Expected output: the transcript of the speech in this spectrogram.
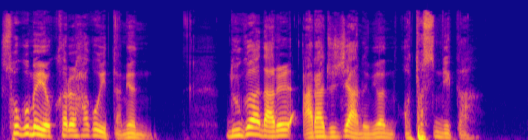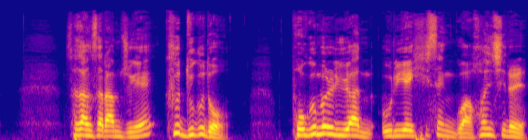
소금의 역할을 하고 있다면 누가 나를 알아주지 않으면 어떻습니까? 세상 사람 중에 그 누구도 복음을 위한 우리의 희생과 헌신을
